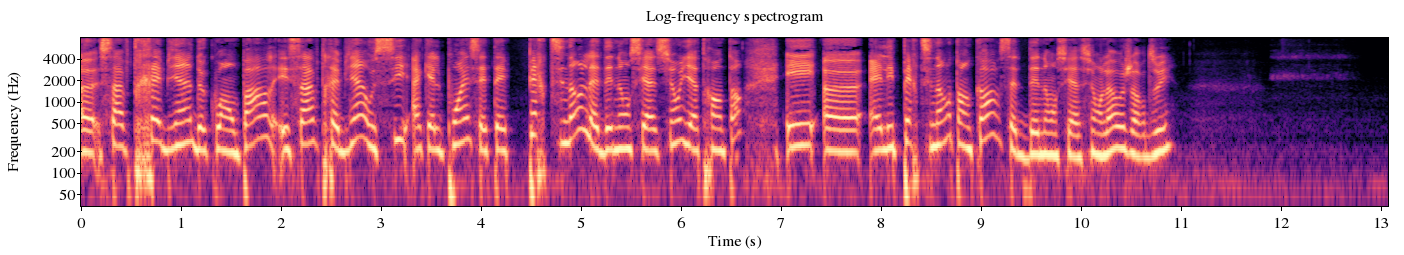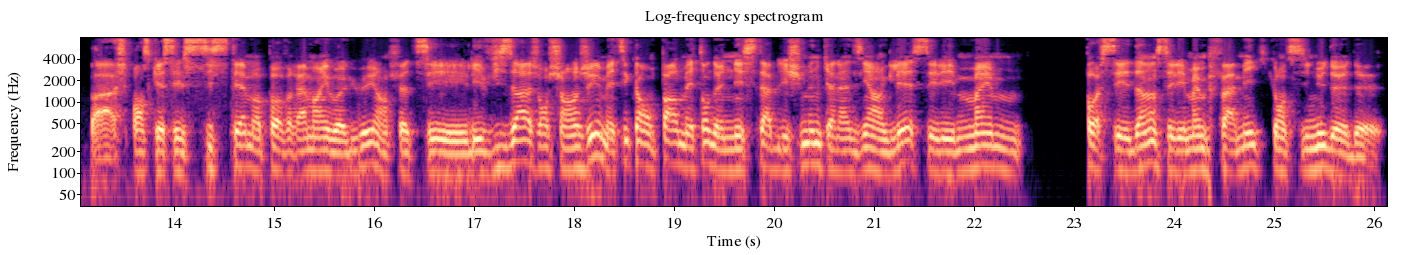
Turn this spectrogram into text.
euh, savent très bien de quoi on parle et savent très bien aussi à quel point c'était pertinent la dénonciation il y a 30 ans et euh, elle est pertinente encore cette dénonciation là aujourd'hui? Bah, je pense que c'est le système a pas vraiment évolué en fait. C'est les visages ont changé, mais tu sais quand on parle mettons d'un establishment canadien anglais, c'est les mêmes possédants, c'est les mêmes familles qui continuent de, de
